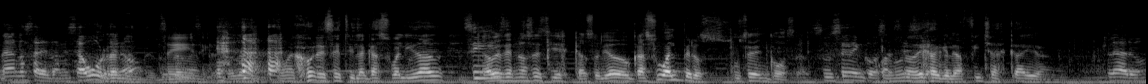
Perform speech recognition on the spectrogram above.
no, no sale también, se aburre, ¿no? Sí, sí. Lo mejor es esto y la casualidad. A veces no sé si es casualidad o casual, pero suceden cosas. Suceden cosas. Cuando uno deja que las fichas caigan. Claro.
